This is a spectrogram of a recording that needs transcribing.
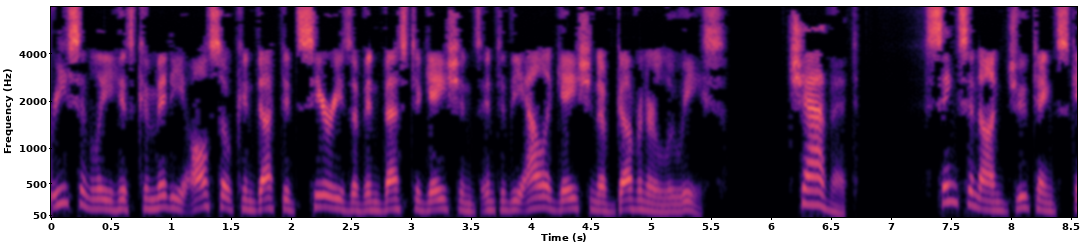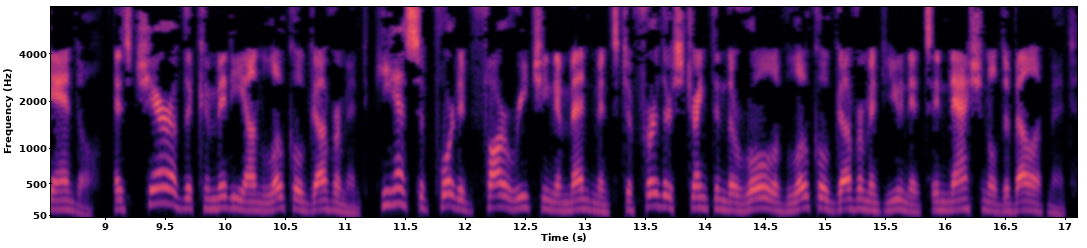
Recently his committee also conducted series of investigations into the allegation of Governor Luis Chavit Singson on Jueteng scandal. As chair of the Committee on Local Government, he has supported far-reaching amendments to further strengthen the role of local government units in national development.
